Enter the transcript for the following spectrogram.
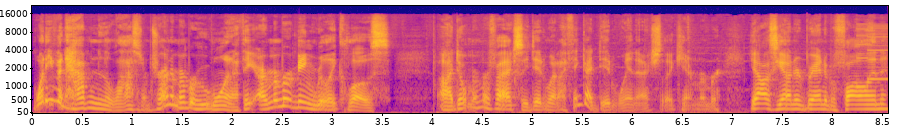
what even happened in the last one? I'm trying to remember who won. I think I remember it being really close. I don't remember if I actually did win. I think I did win, actually. I can't remember. Galaxy 100, Branded Befallen.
